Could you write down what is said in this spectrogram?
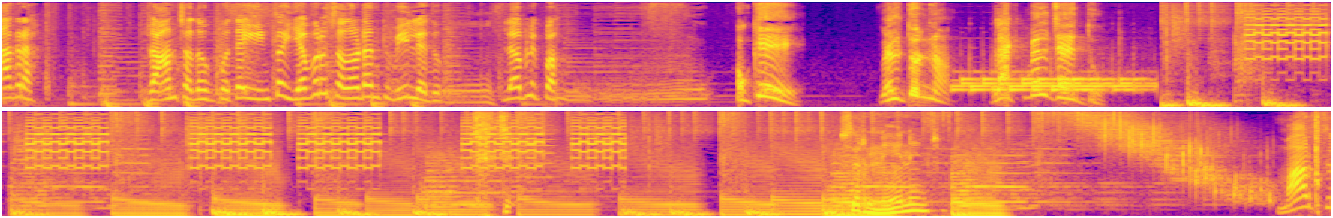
ఆగ్రా. రామ్ చదవకపోతే ఇంట్లో ఎవరు చదవడానికి వీల్లేదు. లోపలికి పా. ఓకే వెళ్తున్నా. బ్లాక్మెయిల్ చేయొద్దు. సార్ నేనేం మార్క్స్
